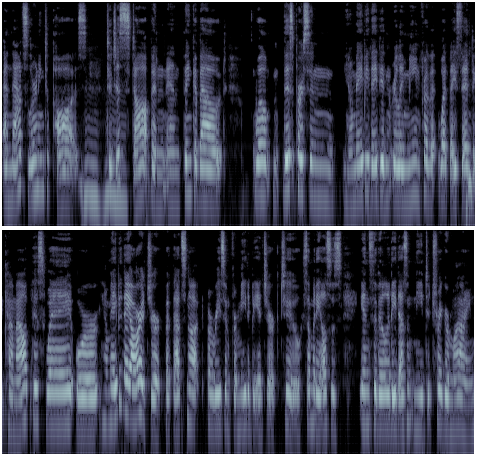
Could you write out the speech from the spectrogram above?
And that's learning to pause, mm-hmm. to just stop and, and think about well, this person, you know, maybe they didn't really mean for the, what they said to come out this way, or, you know, maybe they are a jerk, but that's not a reason for me to be a jerk too. Somebody else's incivility doesn't need to trigger mine.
